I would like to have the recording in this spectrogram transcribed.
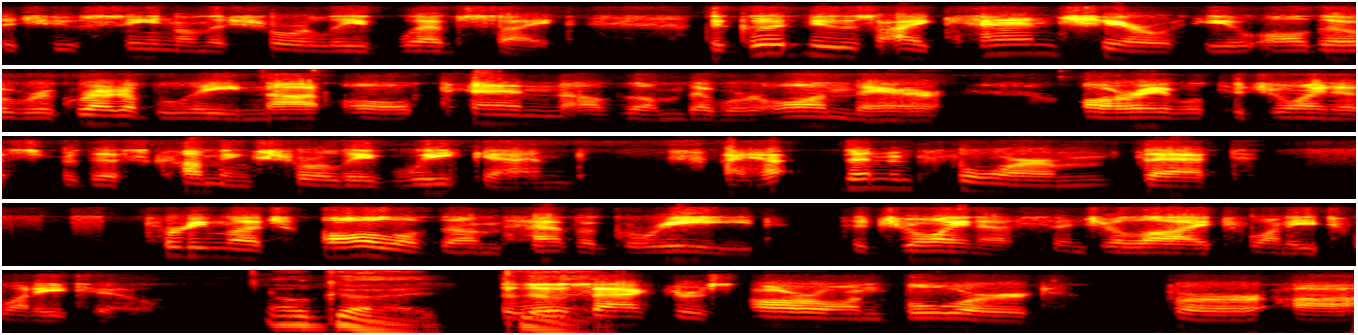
that you've seen on the Shore Leave website, the good news I can share with you, although regrettably not all 10 of them that were on there are able to join us for this coming Shore Leave weekend, I have been informed that pretty much all of them have agreed to join us in July 2022. Oh, good. So good. those actors are on board for uh,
